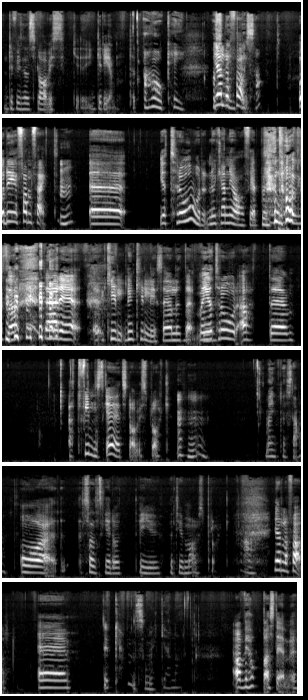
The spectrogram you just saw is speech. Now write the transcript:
det finns en slavisk eh, gren. Typ. Ah, okej. I alla fall. Intressant. Och det är fun fact. Mm. Eh, jag tror, nu kan jag ha fel på det också. Det här är, eh, kill, nu killgissar jag lite. Men jag Mm. tror att, eh, att finska är ett slaviskt språk. Mhm. Vad intressant. Och svenska är, då, är ju ett jumarspråk. Ja. I alla fall. Eh, Du kan så mycket Ella. ja, vi hoppas det nu.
